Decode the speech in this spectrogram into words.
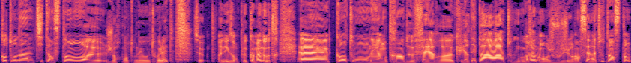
quand on a un petit instant, euh, genre quand on est aux toilettes, c'est un exemple comme un autre. Quand on est en train de faire cuire des pâtes ou vraiment, je vous jure, hein, c'est à tout instant.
